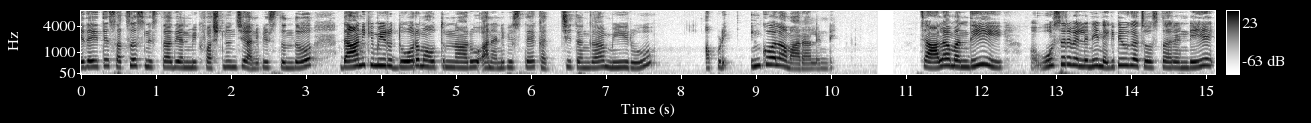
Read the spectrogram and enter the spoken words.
ఏదైతే సక్సెస్ని ఇస్తుంది అని మీకు ఫస్ట్ నుంచి అనిపిస్తుందో దానికి మీరు దూరం అవుతున్నారు అని అనిపిస్తే ఖచ్చితంగా మీరు అప్పుడు ఇంకోలా మారాలండి. చాలామంది ఊసరవెల్లిని నెగిటివ్గా చూస్తారండి.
